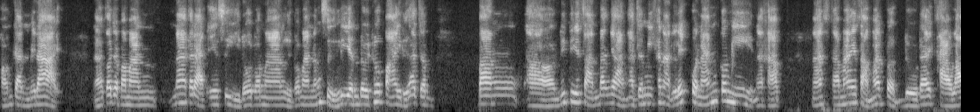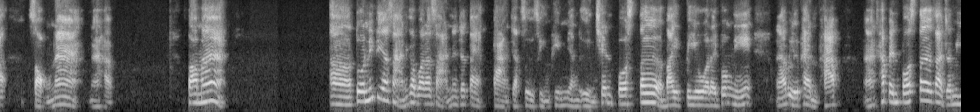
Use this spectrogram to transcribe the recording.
พร้อมกันไม่ได้นะก็จะประมาณ หน้ากระดาษ A4 โดยประมาณหรือประมาณหนังสือเรียนโดยทั่วไป หรืออาจจะบางนิตยสารบางอย่าง อาจจะมีขนาดเล็กกว่านั้นก็มีนะครับนะทำให้สามารถเปิดดูได้คราวละสองหน้านะครับ ต่อมาตัวนิตยสารกับวารสารเนี่ยจะแตกต่างจากสื่อสิ่งพิมพ์อย่างอื่น เช่นโปสเตอร์ ใบปลิวอะไรพวกนี้นะครับหรือแผ่นพับนะถ้าเป็นโปสเตอร์ก็อาจจะมี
